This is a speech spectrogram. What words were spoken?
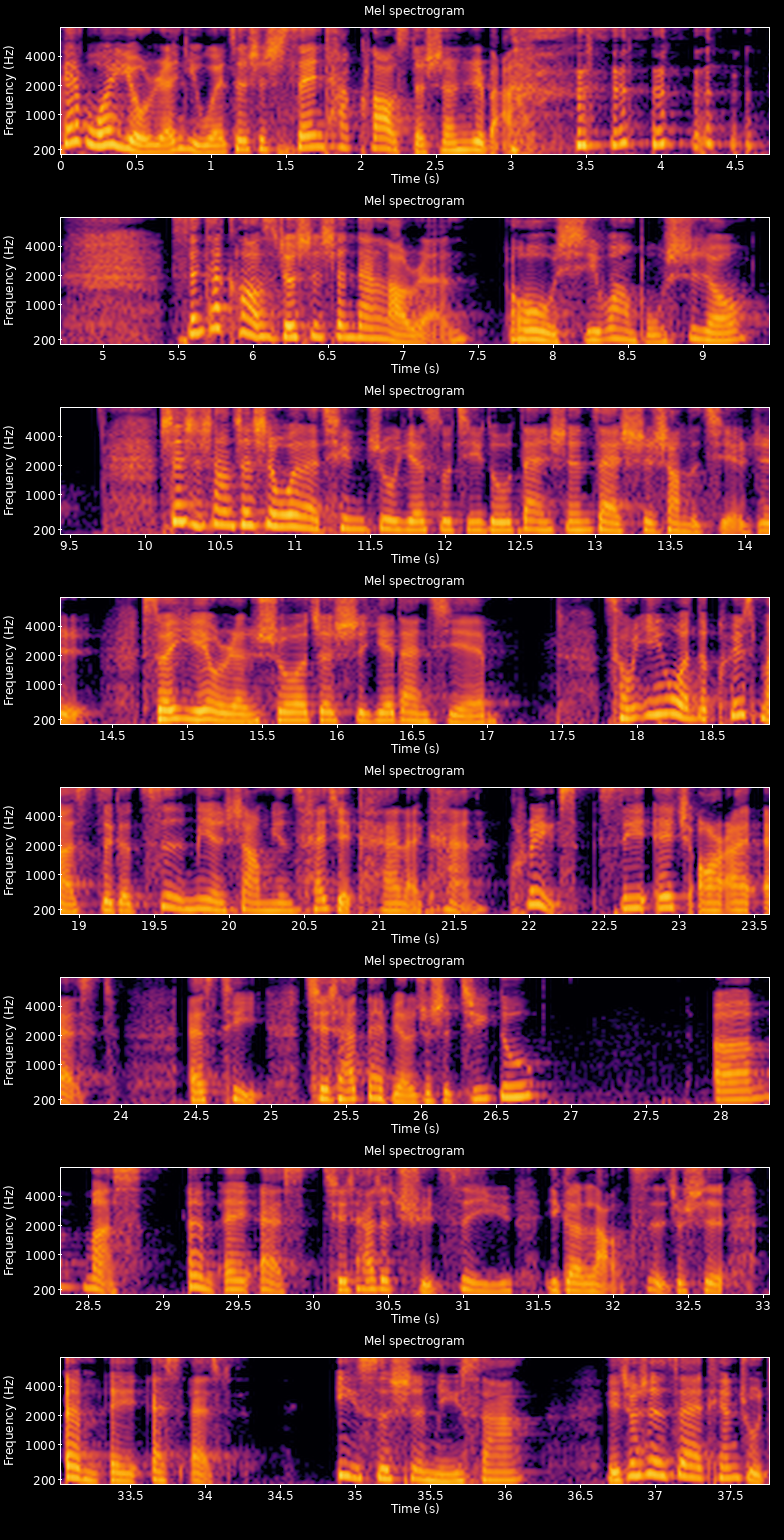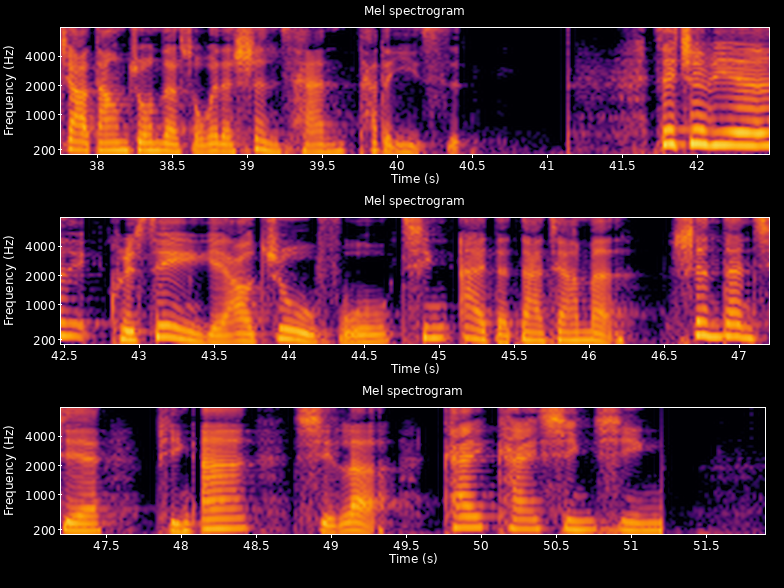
该不会有人以为这是 Santa Claus 的生日吧？Santa Claus 就是圣诞老人哦，希望不是哦。事实上，这是为了庆祝耶稣基督诞生在世上的节日，所以也有人说这是耶诞节。从英文的 Christmas 这个字面上面拆解开来看，Chris C H R I S。St 其实它代表的就是基督，而 Mas M A S 其实它是取自于一个老字，就是 M A S S，意思是弥撒，也就是在天主教当中的所谓的圣餐，它的意思。在这边，Christine 也要祝福亲爱的大家们，圣诞节平安喜乐，开开心心。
